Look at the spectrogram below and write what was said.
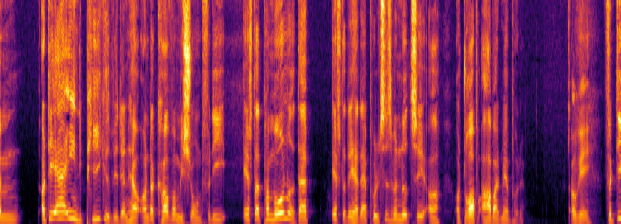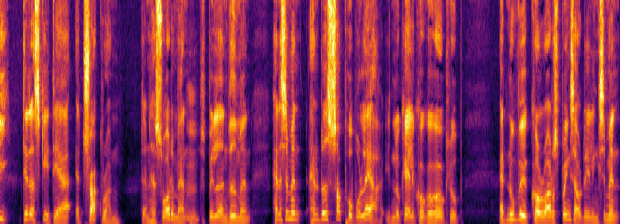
Um, og det er egentlig peaked ved den her undercover-mission, fordi efter et par måneder, der, er- efter det her, der er politiet simpelthen nødt til at, at droppe og arbejde mere på det. Okay. Fordi det, der skete, det er, at Chuck Run, den her sorte mand, mm. spillet af en hvid mand, han er simpelthen han er blevet så populær i den lokale KKK-klub, at nu vil Colorado Springs-afdelingen simpelthen,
